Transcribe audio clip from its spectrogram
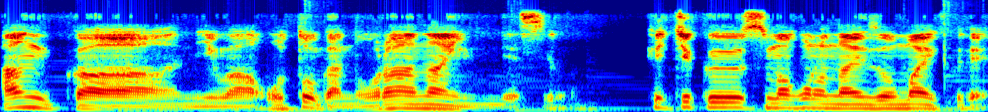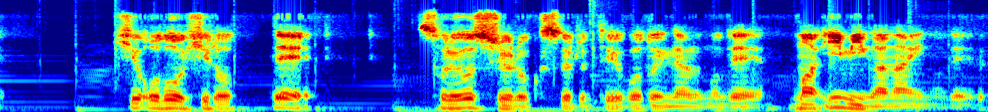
アンカーには音が乗らないんですよ。結局、スマホの内蔵マイクで音を拾って、それを収録するということになるので、まあ意味がないので、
